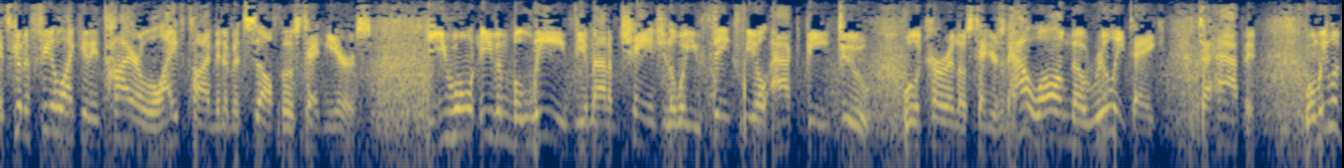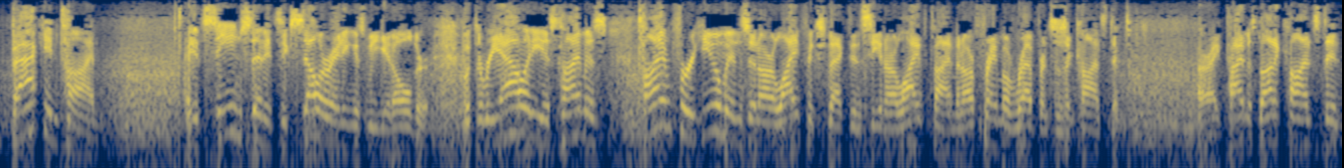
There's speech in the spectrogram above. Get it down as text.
it's going to feel like an entire lifetime in of itself. Those ten years, you won't even believe the amount of change in the way you think, feel, act, be, do will occur in those ten years, and how long they'll really take to happen. When we look back in time, it seems that it's accelerating as we get older. But the reality is time is time for humans in our life expectancy in our lifetime and our frame of reference is a constant. All right, time is not a constant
